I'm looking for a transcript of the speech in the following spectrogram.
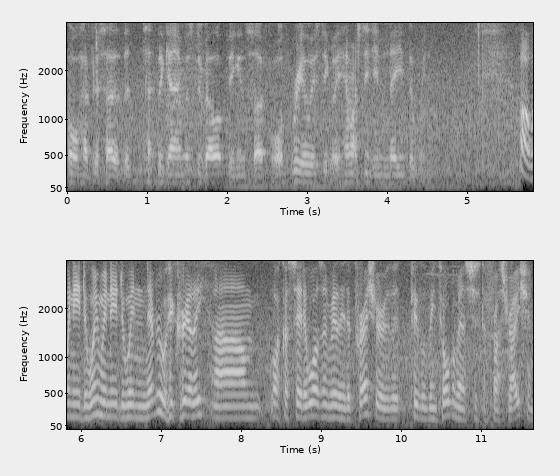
all happy to say that the, the game was developing and so forth. Realistically, how much did you need the win? Oh, we need to win. We need to win every week, really. Um, like I said, it wasn't really the pressure that people have been talking about. It's just the frustration.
